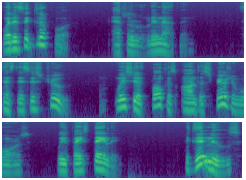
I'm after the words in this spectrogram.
what is it good for? Absolutely nothing. Since this is true, we should focus on the spiritual wars we face daily. The good news,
